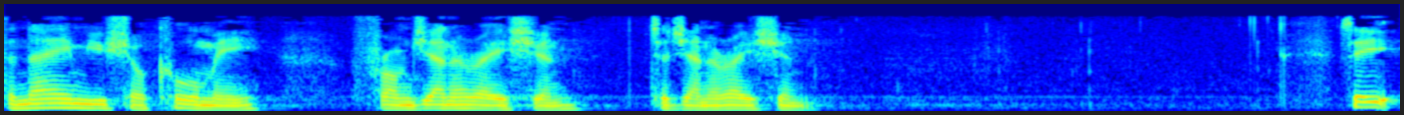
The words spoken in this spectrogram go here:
the name you shall call me from generation to generation. See,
